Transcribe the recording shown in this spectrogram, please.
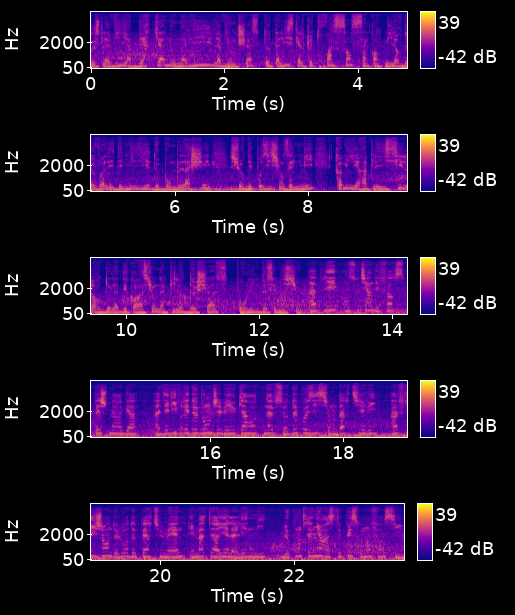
Yougoslavie, à Berkane, au Mali, l'avion de chasse totalise quelques 350 000 heures de vol et des milliers de bombes lâchées sur des positions ennemies, comme il est rappelé ici lors de la décoration d'un pilote de chasse pour l'une de ses missions. Appelé en soutien des forces Peshmerga à délivrer deux bombes GBU 49 sur deux positions d'artillerie, infligeant de lourdes pertes humaines et matérielles à l'ennemi, le contraignant à stopper son offensive.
